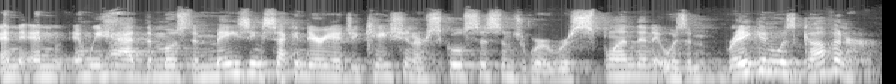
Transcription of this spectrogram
and, and, and we had the most amazing secondary education. Our school systems were resplendent. It was Reagan was governor.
